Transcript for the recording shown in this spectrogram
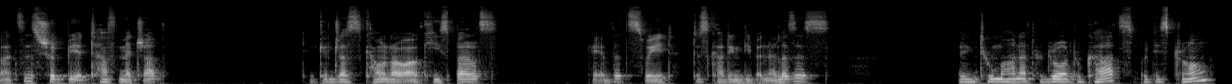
But this should be a tough matchup. He can just counter our key spells. Okay, that's sweet. Discarding Deep Analysis. Paying 2 mana to draw 2 cards, pretty strong.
